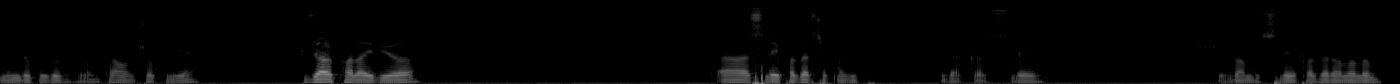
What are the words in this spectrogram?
29.9 tamam çok iyi. Güzel para ediyor. Aa, slave pazar çekmedik. Bir dakika slave. Şuradan bir slave pazar alalım.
